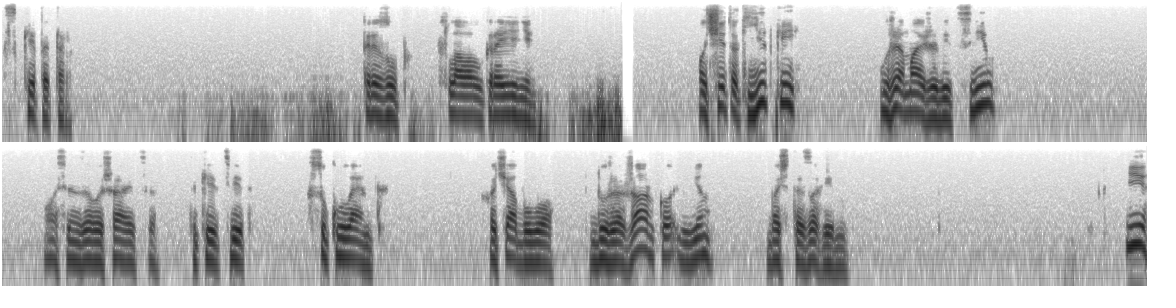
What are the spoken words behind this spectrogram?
скипетр. Тризуб. Слава Україні! Очіток їдкий, уже майже відцвів. Ось він залишається. Такий цвіт сукулент. Хоча було дуже жарко і він, бачите, загинув. І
